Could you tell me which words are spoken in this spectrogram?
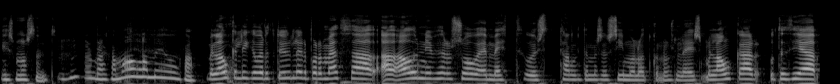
í smá stund, Mhm. það er bara eitthvað að mála mig og eitthvað Mér langar líka að vera dugleiri bara með það að áður en ég fyrir að sofa einmitt, þú veist, talandi um þess að símanótkun og svo leiðis. Mér langar út af því að,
